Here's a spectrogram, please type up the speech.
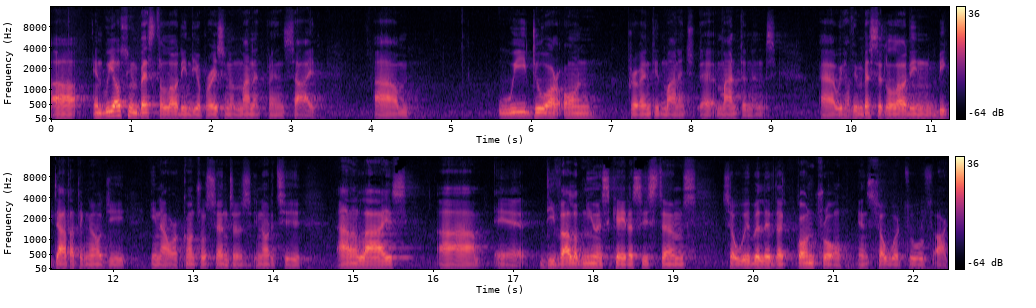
Uh, and we also invest a lot in the operational management side. Um, we do our own preventive manage, uh, maintenance. Uh, we have invested a lot in big data technology in our control centers in order to analyze, uh, uh develop new SCADA systems, so we believe that control and software tools are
